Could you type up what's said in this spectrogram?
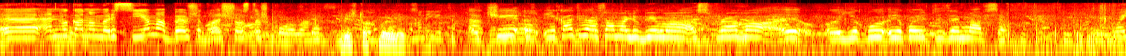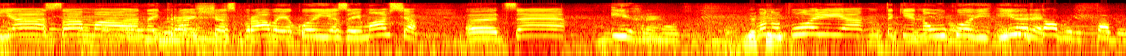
Е, НВК номер 7, а бивша 26 школа. Місто Хмельницьке. Чи яка твоя сама любима справа, якою ти займався? Моя сама найкраща справа, якою я займався, е, це ігри. Які? Монополія, такі наукові ігри. В таборі, в таборі.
